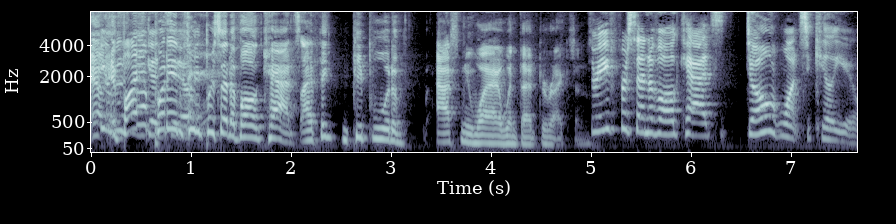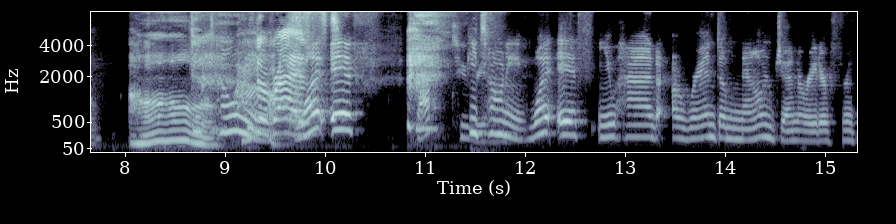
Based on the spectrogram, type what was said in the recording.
If I had put in three percent of all cats, I think people would have asked me why I went that direction. Three percent of all cats don't want to kill you. Oh, Tony, The rest. What if, That's too P. Tony? What if you had a random noun generator for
